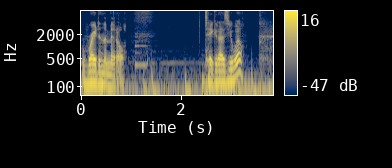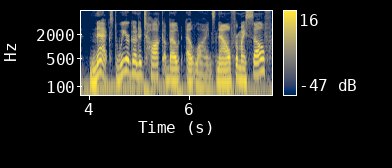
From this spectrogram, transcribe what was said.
right in the middle. Take it as you will. Next, we are going to talk about outlines. Now, for myself,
